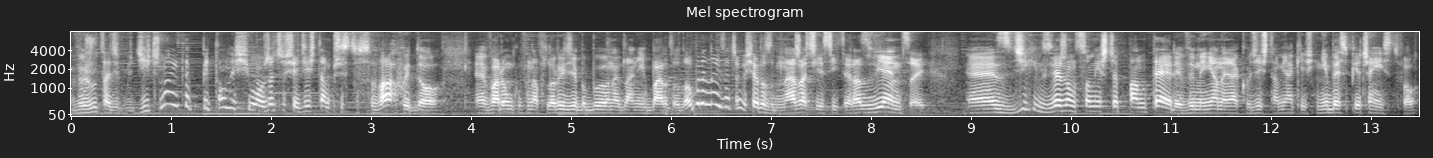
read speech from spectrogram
wyrzucać w dzicz, no i te pytony siłą rzeczy się gdzieś tam przystosowały do e, warunków na Florydzie, bo były one dla nich bardzo dobre, no i zaczęły się rozmnażać, jest ich teraz więcej. E, Z dzikich zwierząt są jeszcze pantery, wymieniane jako gdzieś tam jakieś niebezpieczeństwo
